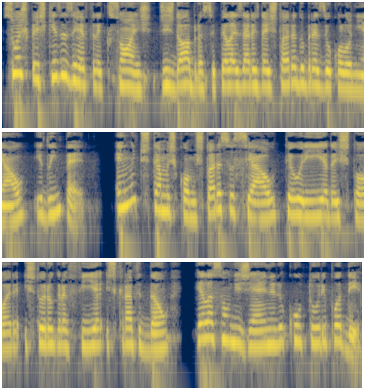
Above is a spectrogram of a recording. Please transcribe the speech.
Suas pesquisas e reflexões desdobram-se pelas áreas da história do Brasil colonial e do Império. Em muitos temas como história social, teoria da história, historiografia, escravidão, relação de gênero, cultura e poder.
